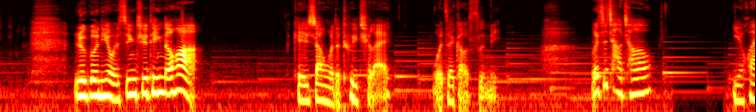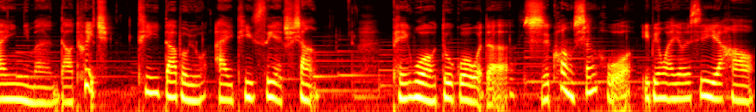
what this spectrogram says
如果你有兴趣听的话。可以上我的 Twitch 来，我再告诉你。我是巧巧，也欢迎你们到 Twitch T W I T C H 上陪我度过我的实况生活，一边玩游戏也好，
